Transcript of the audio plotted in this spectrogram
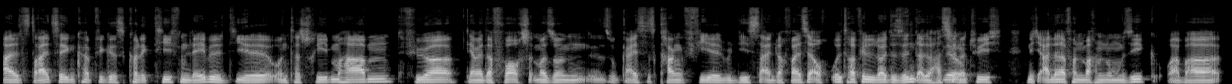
als 13-köpfiges Kollektiv ein Label-Deal unterschrieben haben für, die haben ja davor auch schon immer so ein so geisteskrank viel Release einfach, weil es ja auch ultra viele Leute sind. Also hast ja. du natürlich, nicht alle davon machen nur Musik, aber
